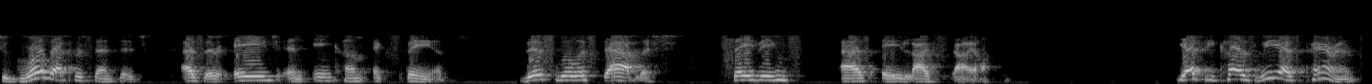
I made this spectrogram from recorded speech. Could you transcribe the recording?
to grow that percentage as their age and income expands. This will establish savings as a lifestyle. Yet because we as parents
